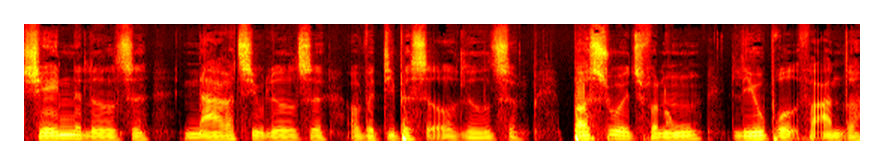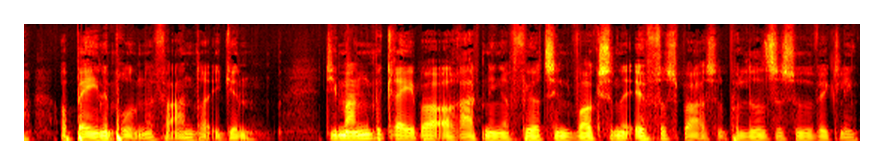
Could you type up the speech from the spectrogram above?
tjenende ledelse, narrativ ledelse og værdibaseret ledelse. Buzzwords for nogen, levebrød for andre og banebrydende for andre igen. De mange begreber og retninger fører til en voksende efterspørgsel på ledelsesudvikling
